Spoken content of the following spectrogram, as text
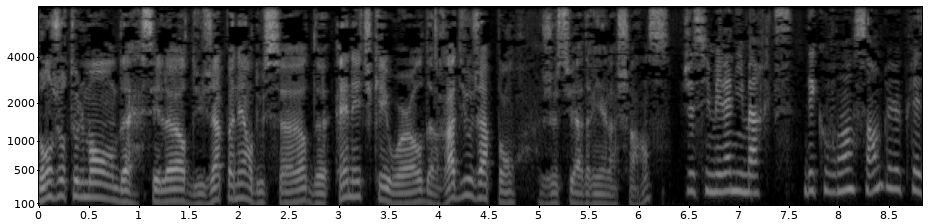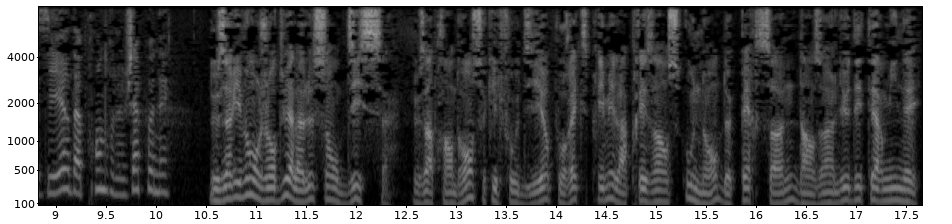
Bonjour tout le monde, c'est l'heure du japonais en douceur de NHK World Radio Japon. Je suis Adrien Lachance. Je suis Mélanie Marx. Découvrons ensemble le plaisir d'apprendre le japonais. Nous arrivons aujourd'hui à la leçon 10. Nous apprendrons ce qu'il faut dire pour exprimer la présence ou non de personnes dans un lieu déterminé.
